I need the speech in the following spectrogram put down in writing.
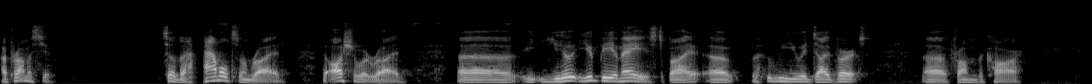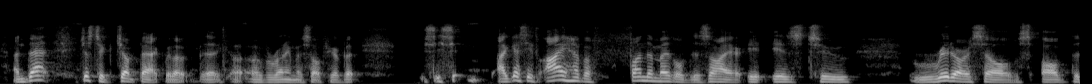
I promise you. So the Hamilton ride, the Oshawa ride, uh, you, you'd be amazed by uh, who you would divert uh, from the car. And that, just to jump back without uh, overrunning myself here, but I guess if I have a fundamental desire, it is to rid ourselves of the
